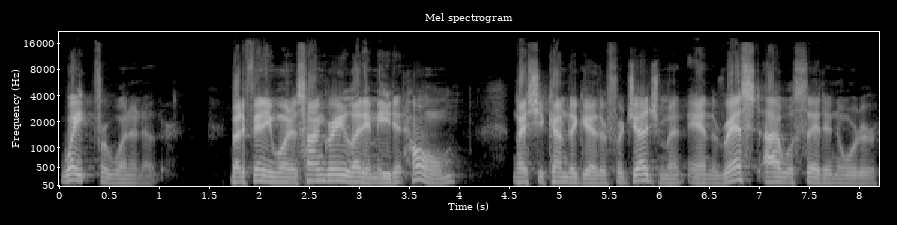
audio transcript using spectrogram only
wait for one another. But if anyone is hungry, let him eat at home, lest you come together for judgment, and the rest I will set in order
